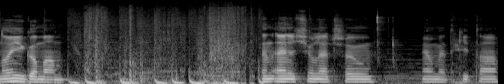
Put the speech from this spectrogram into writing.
No i go mam. Ten L się leczył, miał medkita.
